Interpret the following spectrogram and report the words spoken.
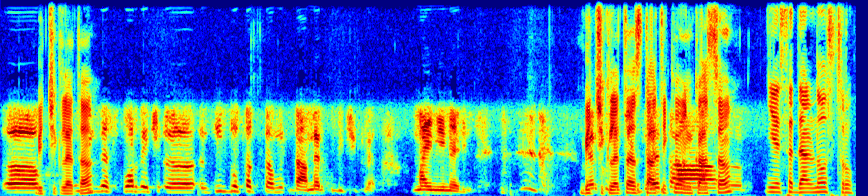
Uh, Bicicletă? Un pic de sport, deci uh, în timpul săptămânii, da, merg cu bicicletă, mai nimerit. Bicicletă Merg cu statică în casă? uh, Este de-al nostru.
